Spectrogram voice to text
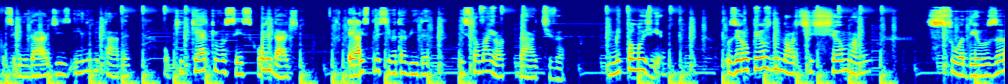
possibilidades ilimitada. O que quer que você escolha, qualidade é a expressiva da vida e sua maior dádiva. Mitologia. Os europeus do norte chamavam sua deusa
